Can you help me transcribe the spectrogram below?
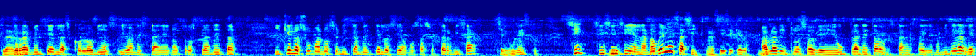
Claro. que realmente las colonias iban a estar en otros planetas y que los humanos únicamente los íbamos a supervisar. Según esto. Sí, sí, sí, sí, en la novela es así. Así se queda. Hablan incluso de un planeta donde están extrayendo minerales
